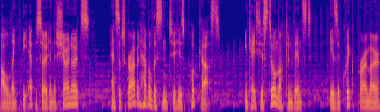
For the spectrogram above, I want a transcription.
I'll link the episode in the show notes and subscribe and have a listen to his podcast. In case you're still not convinced, here's a quick promo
